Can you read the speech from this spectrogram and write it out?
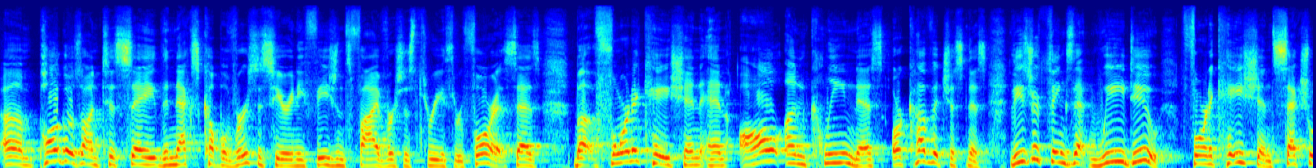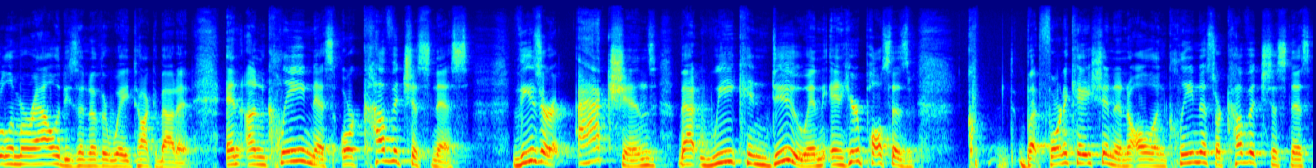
um, Paul goes on to say the next couple verses here in Ephesians 5, verses 3 through 4. It says, But fornication and all uncleanness or covetousness. These are things that we do. Fornication, sexual immorality is another way to talk about it. And uncleanness or covetousness. These are actions that we can do. And, and here Paul says, but fornication and all uncleanness or covetousness,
